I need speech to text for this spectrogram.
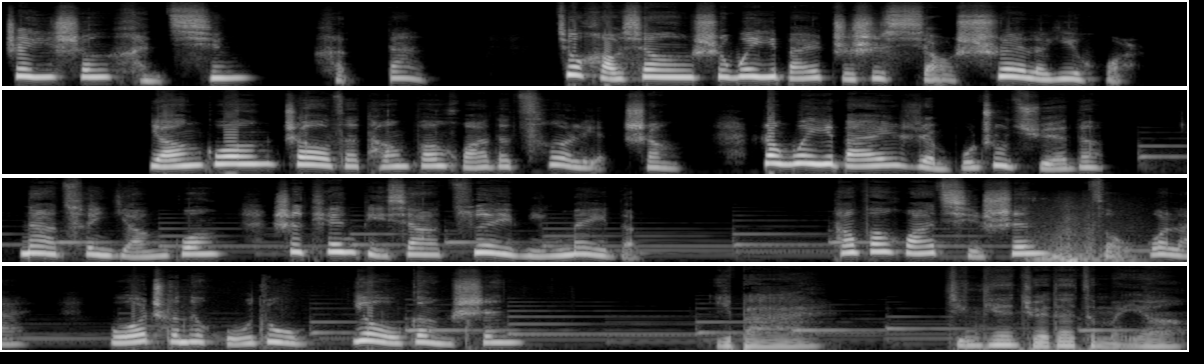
这一声很轻很淡。就好像是魏一白只是小睡了一会儿，阳光照在唐繁华的侧脸上，让魏一白忍不住觉得那寸阳光是天底下最明媚的。唐繁华起身走过来，薄唇的弧度又更深。一白，今天觉得怎么样？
